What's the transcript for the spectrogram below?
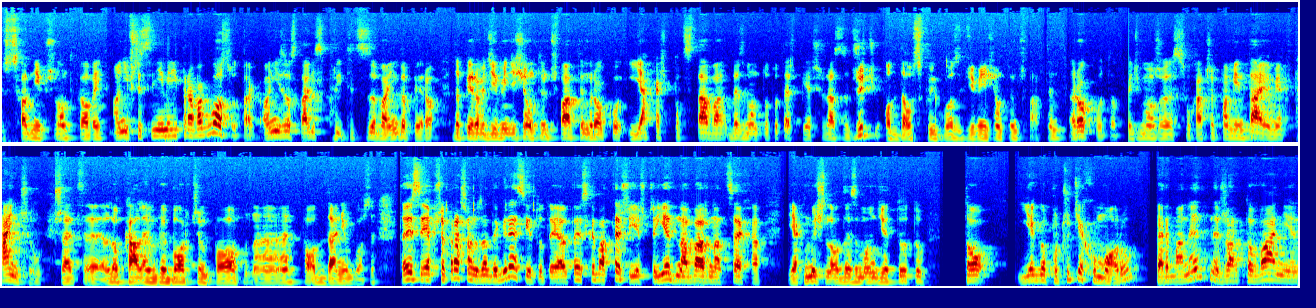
wschodniej przylądkowej, oni wszyscy nie mieli prawa głosu, tak, oni zostali spolitycyzowani dopiero, dopiero w 94 roku i jakaś podstawa, Desmond Tutu też pierwszy raz w życiu oddał swój głos w 1994 roku. To być może słuchacze pamiętają, jak tańczył przed e, lokalem wyborczym po, e, po oddaniu głosu. To jest, ja przepraszam za dygresję tutaj, ale to jest chyba też jeszcze jedna ważna cecha, jak myślę o Desmondzie Tutu, to jego poczucie humoru, permanentne żartowanie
